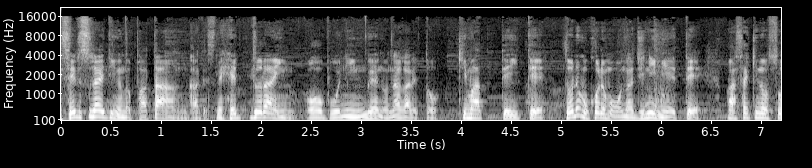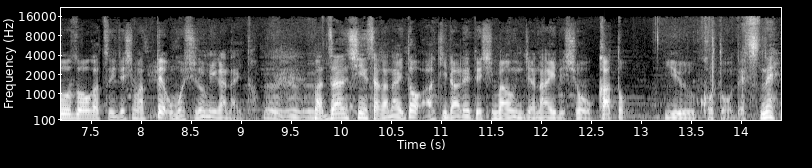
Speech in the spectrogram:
セールスライティングのパターンがですねヘッドラインオープニングへの流れと決まっていてどれもこれも同じに見えて、まあ、先の想像がついてしまって面白みがないと、うんうんうん。まあ、斬新さがないと飽きられてしまうんじゃないでしょうかということですね。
